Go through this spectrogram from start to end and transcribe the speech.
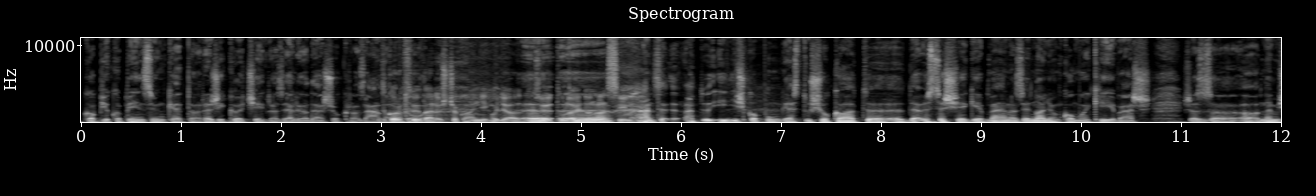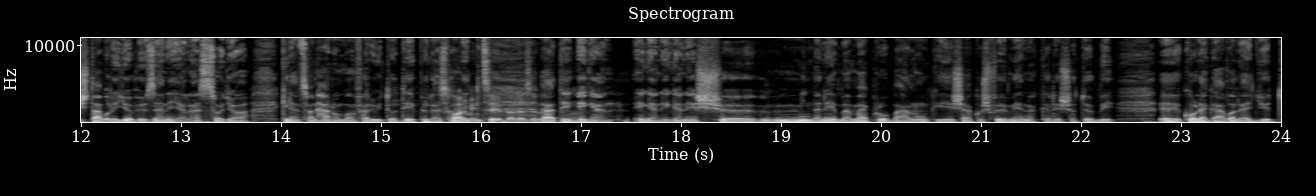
kapjuk a pénzünket, a rezsiköltségre, az előadásokra, az állattól. Akkor a főváros csak annyi, hogy az ő tulajdon a színház? Hát, hát így is kapunk ezt gesztusokat, de összességében az egy nagyon komoly kihívás, és az a, a nem is távoli jövő zenéje lesz, hogy a 93-ban felújított épület. Ez 30 amit, évvel ezelőtt. Hát igen, igen, igen, és minden évben megpróbálunk, és Ákos főmérnökkel és a többi kollégával együtt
